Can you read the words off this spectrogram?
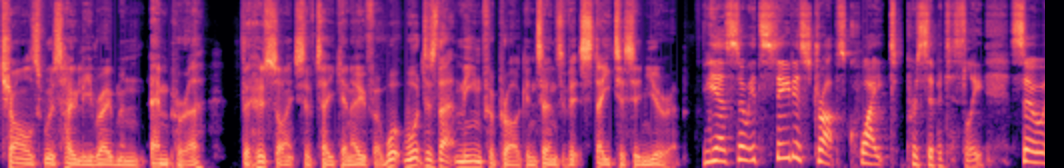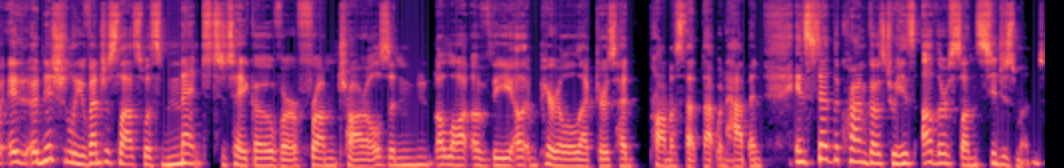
Charles was Holy Roman Emperor the Hussites have taken over. What what does that mean for Prague in terms of its status in Europe? Yeah, so its status drops quite precipitously. So it, initially, Wenceslaus was meant to take over from Charles, and a lot of the uh, imperial electors had promised that that would happen. Instead, the crown goes to his other son, Sigismund.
